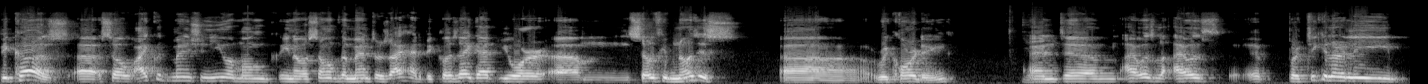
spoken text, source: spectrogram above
Because uh, so I could mention you among you know some of the mentors I had because I got your um, self hypnosis uh, recording, and um, I was I was uh, particularly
